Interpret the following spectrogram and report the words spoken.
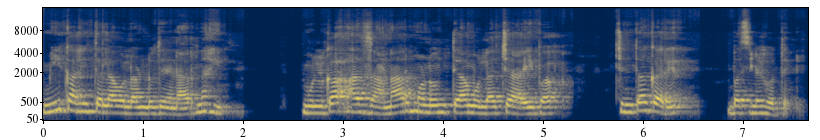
मी काही त्याला ओलांडू देणार नाही. मुलगा आज जाणार म्हणून त्या मुलाचे आईबाप चिंता करीत बसले होते.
